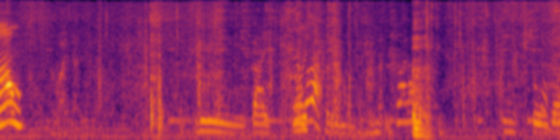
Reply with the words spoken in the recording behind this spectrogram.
าดูไก่โอ้ยไปดูมันทำนั่นสูงจะ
